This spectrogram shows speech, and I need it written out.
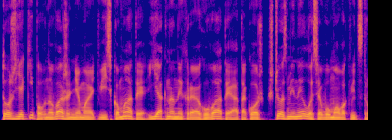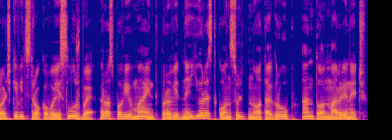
Тож які повноваження мають військомати, як на них реагувати, а також що змінилося в умовах відстрочки від строкової служби, розповів Майнд, провідний юрист-консульт Нота Груп Антон Маринич.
